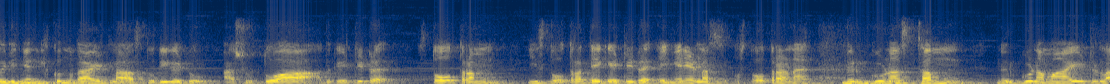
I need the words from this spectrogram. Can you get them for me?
വലിഞ്ഞു നിൽക്കുന്നതായിട്ടുള്ള ആ സ്തുതി കേട്ടു. ആ ശ്രുത്വാ അത് കേട്ടിട്ട് സ്തോത്രം. ഈ സ്തോത്രത്തെ കേട്ടിട്ട് എങ്ങനെയുള്ള സ്തോത്രമാണ് നിർഗുണസ്ഥം. നിർഗുണമായിട്ടുള്ള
